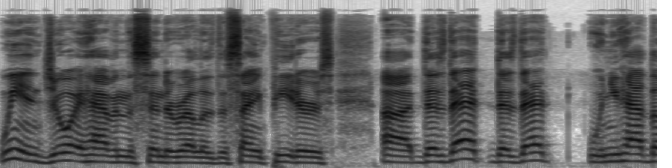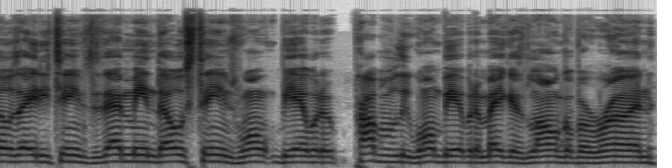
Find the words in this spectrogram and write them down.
we enjoy having the Cinderellas, the St. Peter's. Uh, does that does that when you have those 80 teams, does that mean those teams won't be able to probably won't be able to make as long of a run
